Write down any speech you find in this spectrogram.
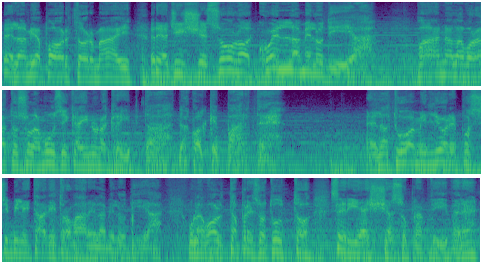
E la mia porta ormai reagisce solo a quella melodia. Pan ha lavorato sulla musica in una cripta, da qualche parte. È la tua migliore possibilità di trovare la melodia. Una volta preso tutto, se riesci a sopravvivere,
